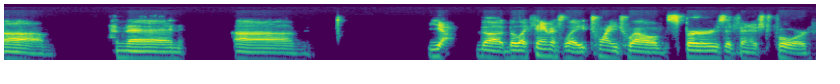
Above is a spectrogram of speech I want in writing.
Um, and then um yeah, the but like famously 2012 Spurs had finished fourth.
